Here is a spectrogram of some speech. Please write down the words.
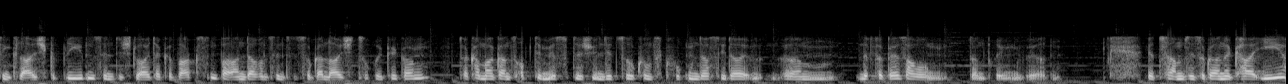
sind gleich geblieben, sind nicht weiter gewachsen, bei anderen sind sie sogar leicht zurückgegangen. Da kann man ganz optimistisch in die Zukunft gucken, dass sie da ähm, eine Verbesserung dann bringen werden. Jetzt haben sie sogar eine KI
